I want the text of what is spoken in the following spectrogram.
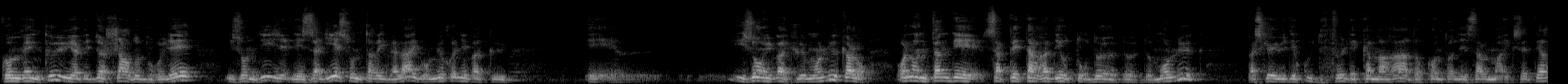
convaincus, il y avait deux chars de brûlés. Ils ont dit les Alliés sont arrivés là, il vaut mieux qu'on évacue. Et euh, ils ont évacué Montluc. Alors on entendait ça pétarader autour de, de, de Montluc parce qu'il y a eu des coups de feu, les camarades contre des Allemands, etc.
